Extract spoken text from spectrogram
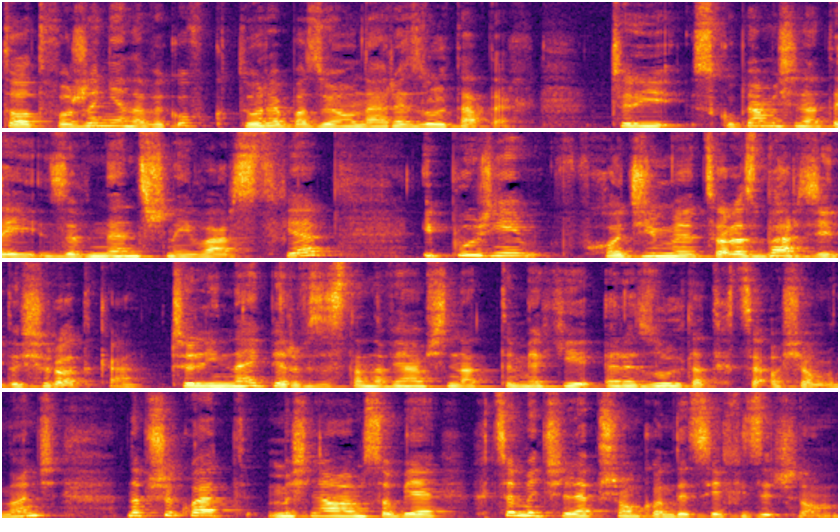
to tworzenie nawyków, które bazują na rezultatach. Czyli skupiamy się na tej zewnętrznej warstwie i później wchodzimy coraz bardziej do środka. Czyli najpierw zastanawiałam się nad tym, jaki rezultat chcę osiągnąć. Na przykład myślałam sobie, chcę mieć lepszą kondycję fizyczną.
